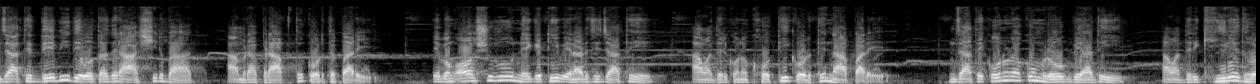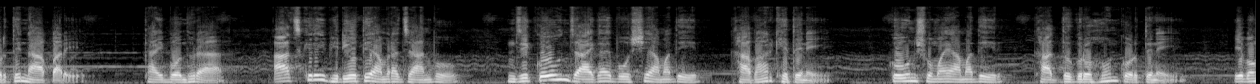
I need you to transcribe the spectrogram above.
যাতে দেবী দেবতাদের আশীর্বাদ আমরা প্রাপ্ত করতে পারি? এবং অশুভ নেগেটিভ এনার্জি যাতে আমাদের কোনো ক্ষতি করতে না পারে, যাতে কোনো রকম রোগ ব্যাধি আমাদের ঘিরে ধরতে না পারে। তাই বন্ধুরা, আজকের এই ভিডিওতে আমরা জানব যে কোন জায়গায় বসে আমাদের খাবার খেতে নেই, কোন সময় আমাদের খাদ্য গ্রহণ করতে নেই, এবং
